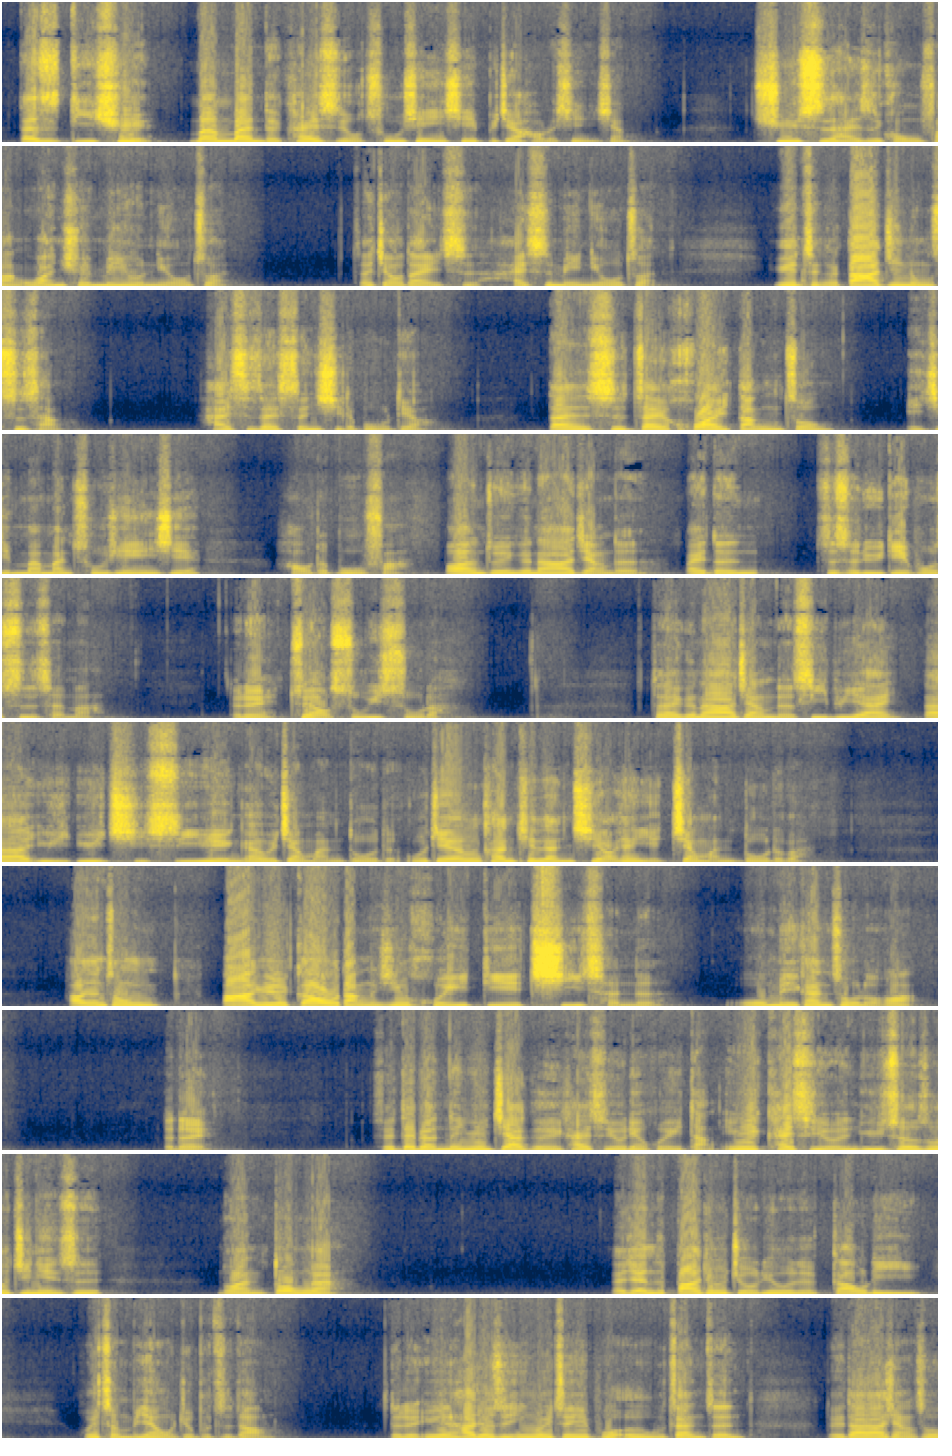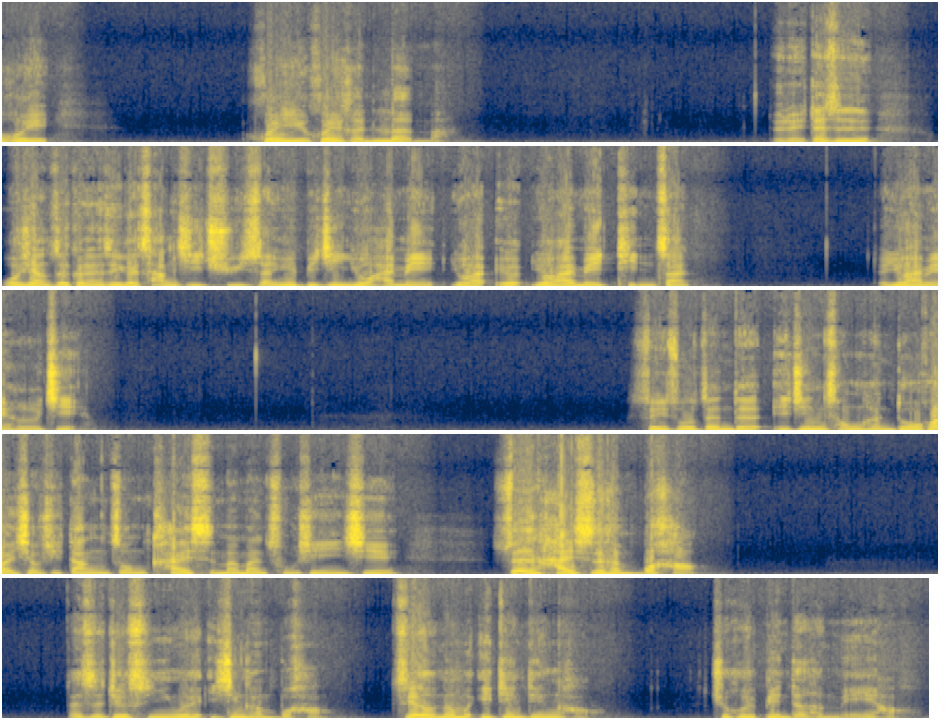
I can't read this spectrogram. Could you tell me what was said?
但是的确，慢慢的开始有出现一些比较好的现象，趋势还是空方，完全没有扭转。再交代一次，还是没扭转，因为整个大金融市场还是在升息的步调，但是在坏当中，已经慢慢出现一些好的步伐。包含昨天跟大家讲的，拜登支持率跌破四成嘛，对不对？最好输一输了。再来跟大家讲的 CPI，大家预预期十一月应该会降蛮多的。我经常看天然气好像也降蛮多的吧，好像从八月高档已经回跌七成了，我没看错的话，对不对？所以代表能源价格也开始有点回档，因为开始有人预测说今年是暖冬啊。那这样子八九九六的高利会怎么样，我就不知道了，对不对？因为它就是因为这一波俄乌战争，所以大家想说会会会很冷嘛。对不对？但是我想这可能是一个长期趋势，因为毕竟又还没又还又又还没停战，对，又还没和解，所以说真的已经从很多坏消息当中开始慢慢出现一些，虽然还是很不好，但是就是因为已经很不好，只有那么一点点好，就会变得很美好，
